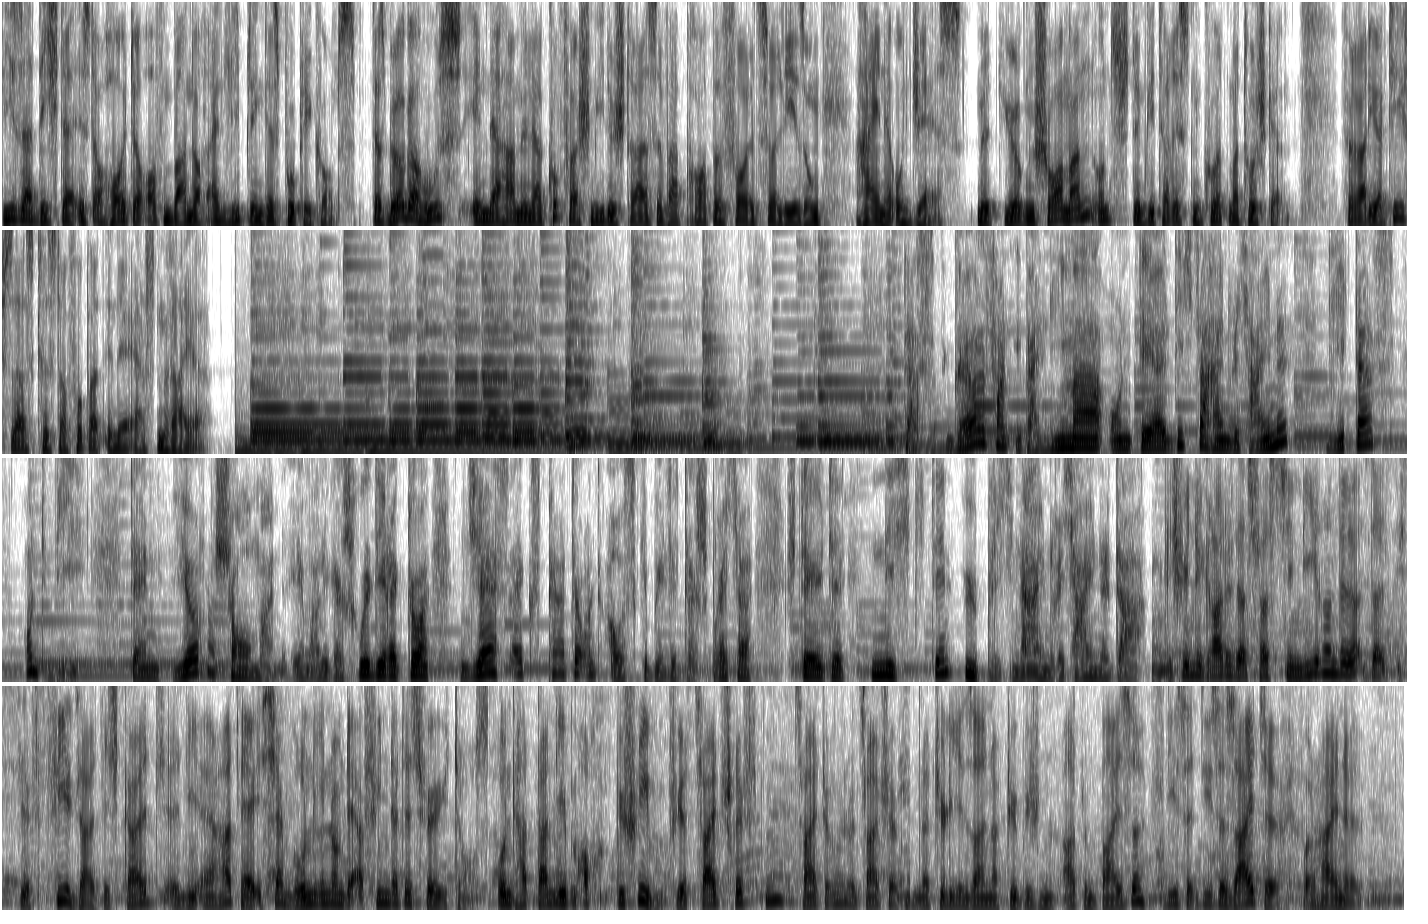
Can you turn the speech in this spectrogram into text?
Dieser Dichter ist auch heute offenbar noch ein Liebling des Publikums. Das Bürgerhus in der Hamelner Kupferschmiedestraße war proppevoll zur Lesung Heine und Jazz mit Jürgen Schormann und dem Gitarristen Kurt Matuschke. Für Radioaktiv saß Christoph Huppert in der ersten Reihe. Das Girl von Ipanema und der Dichter Heinrich Heine, geht das und wie? Denn Jürgen Schaumann, ehemaliger Schuldirektor, Jazzexperte und ausgebildeter Sprecher, stellte nicht den üblichen Heinrich Heine dar. Ich finde gerade das Faszinierende, das ist die Vielseitigkeit, die er hat. Er ist ja im Grunde genommen der Erfinder des Feuilletons und hat dann eben auch geschrieben für Zeitschriften, Zeitungen und Zeitschriften, natürlich in seiner typischen Art und Weise. Diese, diese Seite von Heine,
